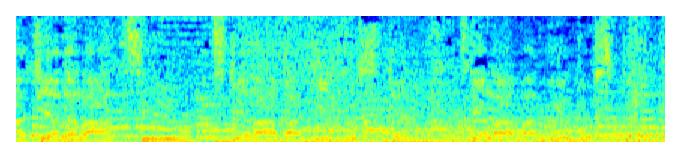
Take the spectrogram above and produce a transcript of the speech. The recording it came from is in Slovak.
Počúvate reláciu vzdelávanie dospelých. Vzdelávanie dospelých. Vzdelávanie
